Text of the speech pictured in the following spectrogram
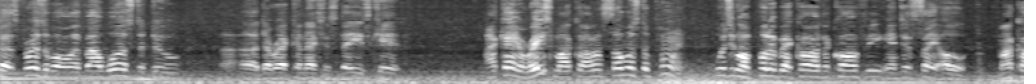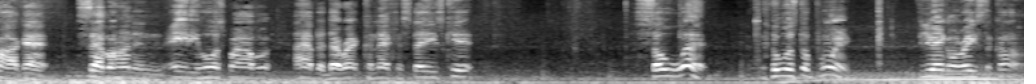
Because first of all, if I was to do a, direct connection stage kit, I can't race my car. So what's the point? What you gonna pull up at Cars and Coffee and just say, oh, my car got 780 horsepower. I have the direct connection stage kit. So what? What's the point if you ain't gonna race the car?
